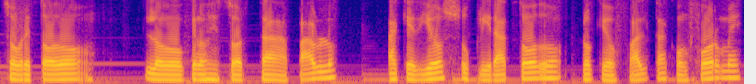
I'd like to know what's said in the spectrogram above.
sobre todo lo que nos exhorta Pablo, a que Dios suplirá todo lo que os falta conforme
